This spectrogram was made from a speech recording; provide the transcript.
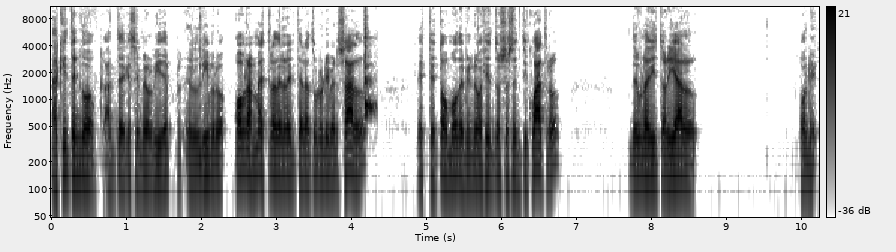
Aquí tengo, antes de que se me olvide, el libro Obras Maestras de la Literatura Universal, este tomo de 1964, de una editorial, pone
